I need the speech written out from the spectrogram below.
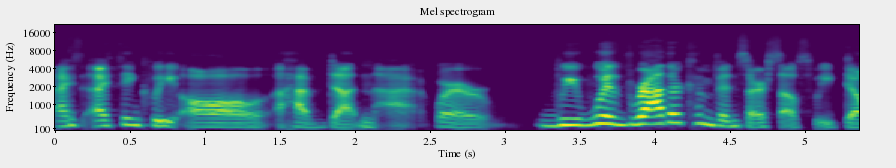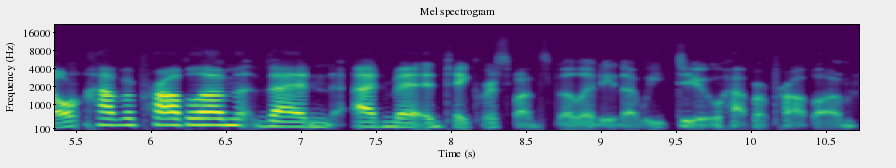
I I think we all have done that, where we would rather convince ourselves we don't have a problem than admit and take responsibility that we do have a problem.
